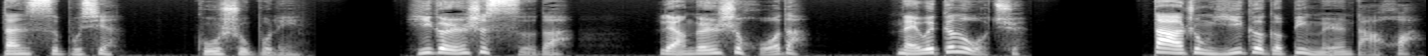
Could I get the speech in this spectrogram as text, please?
单丝不线，孤树不灵。一个人是死的，两个人是活的，哪位跟了我去？大众一个个并没人答话。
